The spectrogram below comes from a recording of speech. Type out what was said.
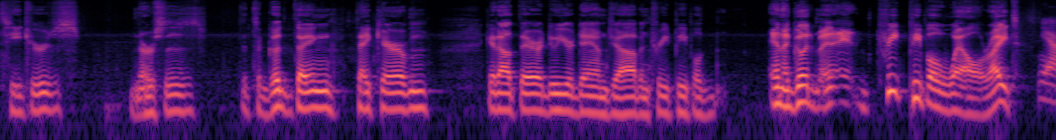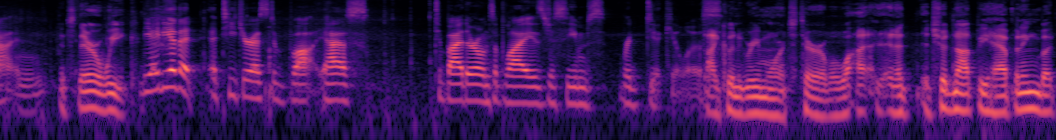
teachers, nurses. It's a good thing. Take care of them. Get out there, do your damn job, and treat people in a good. eh, Treat people well, right? Yeah, and It's their week. the idea that a teacher has to buy has to buy their own supplies just seems ridiculous. I couldn't agree more. It's terrible, and it, it should not be happening. But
